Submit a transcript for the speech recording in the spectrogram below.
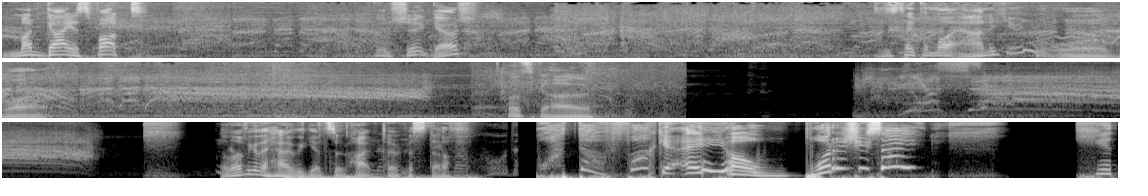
mud guy is fucked. Good shit, Gauche. Does this take a lot out of you, or what? Let's go. I love how they get so hyped over stuff. What the fuck? Hey, yo, what did she say? He had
